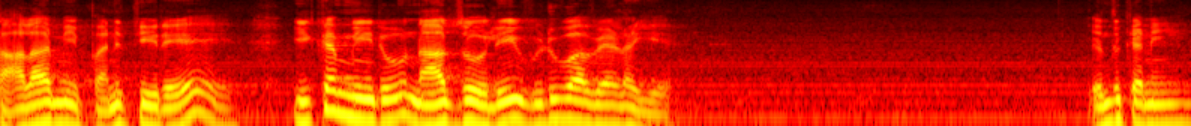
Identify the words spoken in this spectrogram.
చాలా మీ పనితీరే ఇక మీరు నా జోలి విడువ వేళయ్యే. ఎందుకని?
